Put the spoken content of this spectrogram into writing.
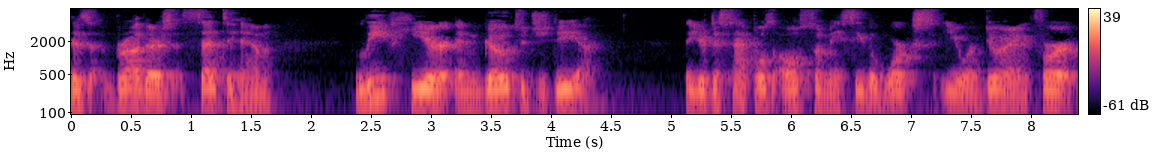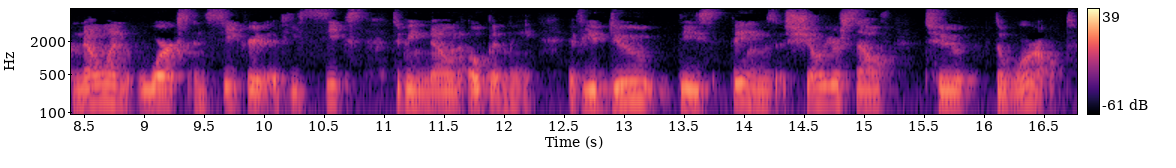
his brothers said to him, Leave here and go to Judea, that your disciples also may see the works you are doing. For no one works in secret if he seeks to be known openly. If you do these things, show yourself to the world.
